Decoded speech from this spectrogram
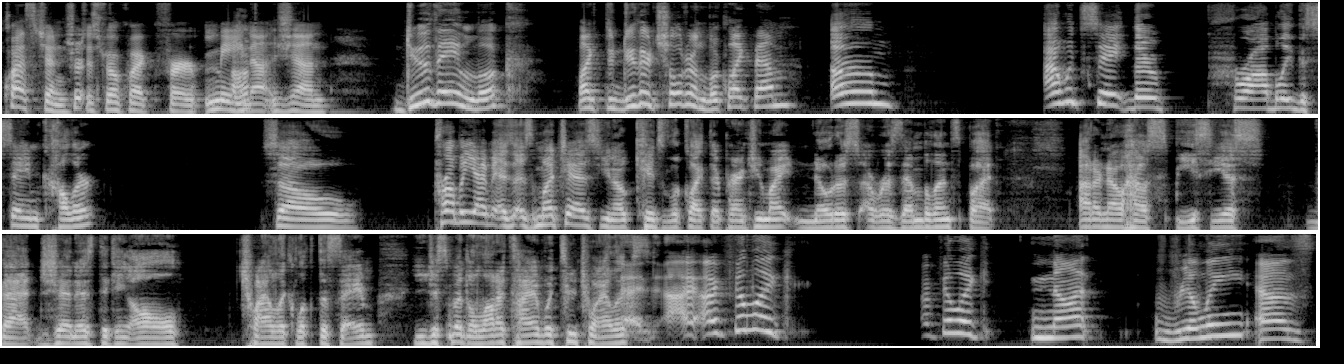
Question, Sure. just real quick for me, Uh-huh. not Jen. Do they look like? Do, do their children look like them? Um, I would say they're probably the same color. So probably, I mean, as, as much as you know, kids look like their parents, you might notice a resemblance, but I don't know how specious that Jen is thinking all Twi'lek look the same. You just spent a lot of time with two Twi'leks. I, I feel like, I feel like not really as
